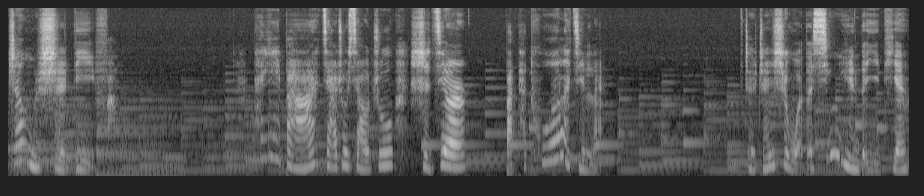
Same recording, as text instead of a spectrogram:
正是地方。”他一把夹住小猪，使劲儿把它拖了进来。这真是我的幸运的一天。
